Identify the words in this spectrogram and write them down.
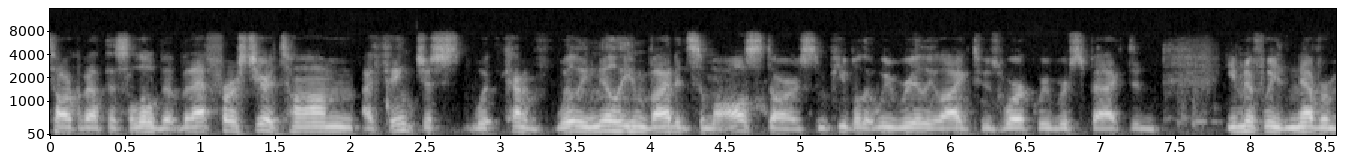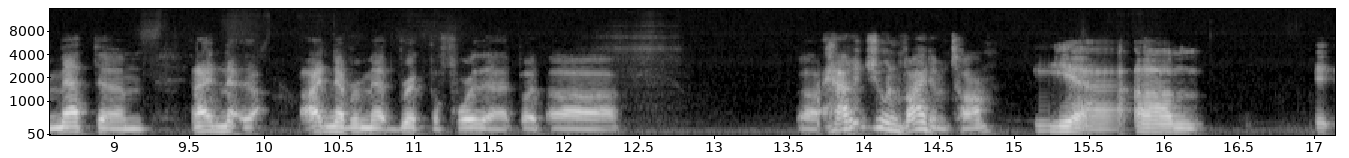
talk about this a little bit, but that first year, Tom, I think, just w- kind of willy nilly invited some all stars, some people that we really liked, whose work we respected, even if we'd never met them. And I'd, ne- I'd never met Brick before that, but uh, uh, how did you invite him, Tom? Yeah. Um, it,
